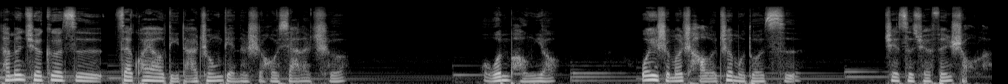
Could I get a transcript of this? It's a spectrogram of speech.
他们却各自在快要抵达终点的时候下了车。我问朋友，为什么吵了这么多次，这次却分手了？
